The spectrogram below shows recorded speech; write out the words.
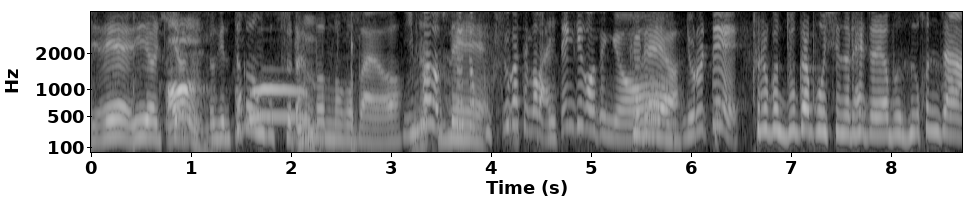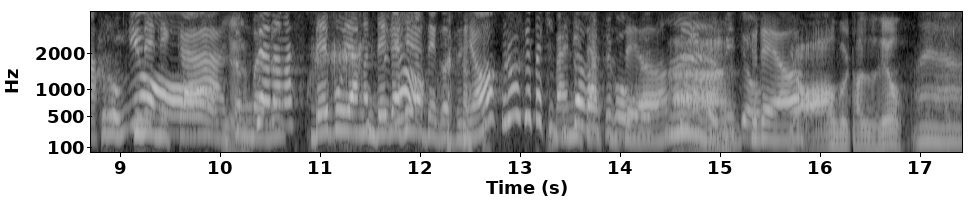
예, 이열치 어우. 여긴 뜨거운 국수를 한번 먹어봐요. 입맛 없을 때 네. 또 국수 같은 거 많이 땡기거든요. 그래요. 요럴 때 그리고 누가 보신을 해줘야 혼자 그럼요. 지내니까 예. 김치 정말 하나만 싹내 보양은 내가 있으면 해야 되거든요. 이렇게 딱 김치 많이 싸가지고 잡수세요. 진짜 아, 별미죠. 그래요. 야, 그걸 다 드세요. 아,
